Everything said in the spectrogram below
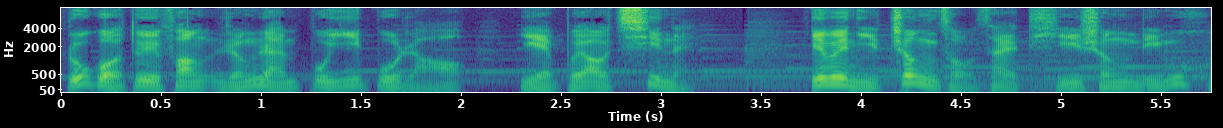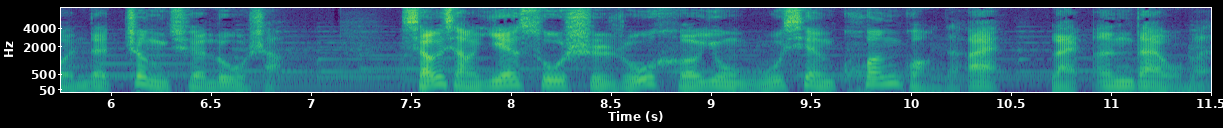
如果对方仍然不依不饶，也不要气馁，因为你正走在提升灵魂的正确路上。想想耶稣是如何用无限宽广的爱来恩待我们，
